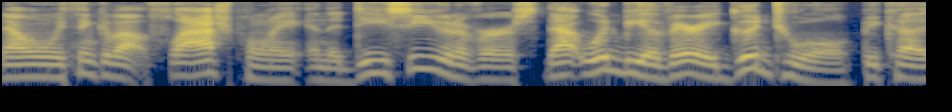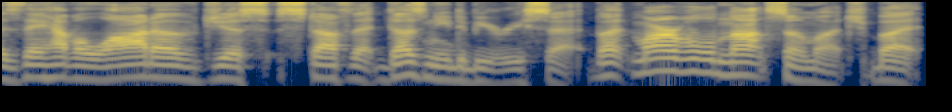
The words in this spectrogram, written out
Now, when we think about Flashpoint and the DC universe, that would be a very good tool because they have a lot of just stuff that does need to be reset. But Marvel, not so much. But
